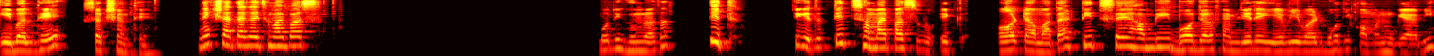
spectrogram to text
एबल थे सक्षम थे। नेक्स्ट आता है हमारे पास। बहुत ही घूम रहा था। तिथ। ठीक है तो टिथ्स हमारे पास एक और टर्म आता है। टिथ से हम भी बहुत ज़्यादा फैमिलियर है, ये भी वर्ड बहुत ही कॉमन हो गया है अभी।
